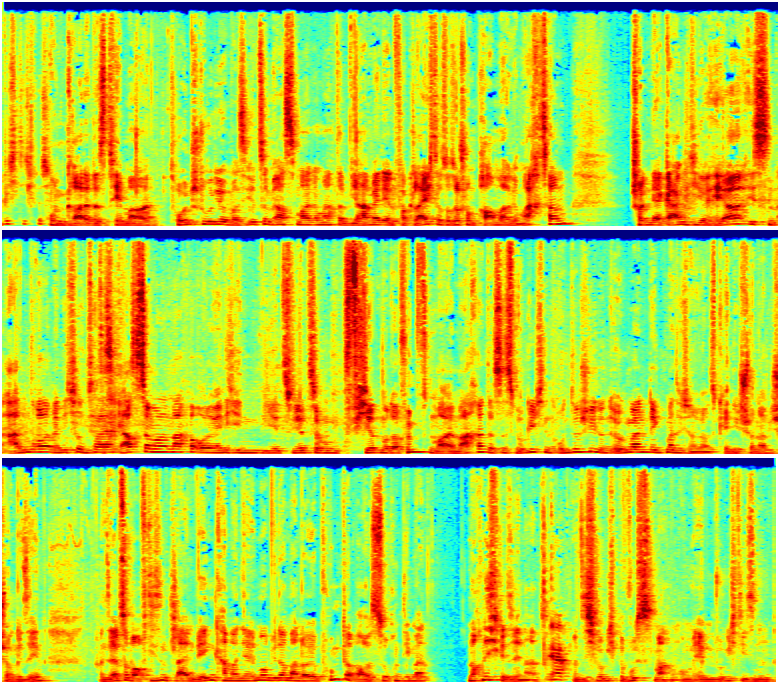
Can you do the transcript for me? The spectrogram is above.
wichtig fürs Und gerade das Thema Tonstudio, was ihr zum ersten Mal gemacht habt, wir haben ja den Vergleich, dass wir das schon ein paar Mal gemacht haben. Schon der Gang hierher ist ein anderer, wenn ich ihn das erste Mal mache oder wenn ich ihn jetzt wir zum vierten oder fünften Mal mache. Das ist wirklich ein Unterschied und irgendwann denkt man sich, naja, das kenne ich schon, habe ich schon gesehen. Und selbst aber auf diesen kleinen Wegen kann man ja immer wieder mal neue Punkte raussuchen, die man noch nicht gesehen hat. Ja. Und sich wirklich bewusst machen, um eben wirklich diesen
